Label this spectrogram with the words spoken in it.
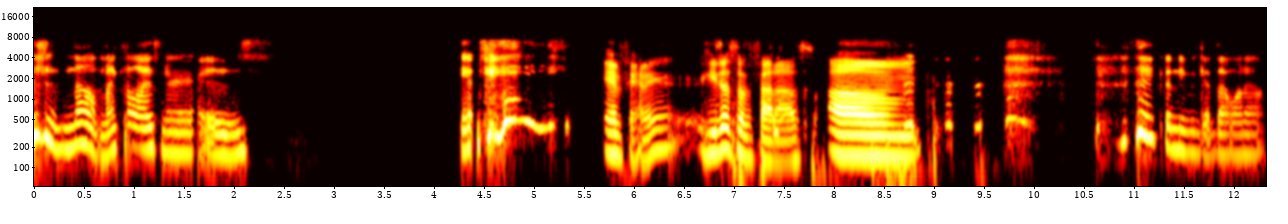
no, Michael Eisner is Aunt Fanny. And Fanny. He does have a fat ass. Um. Couldn't even get that one out.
